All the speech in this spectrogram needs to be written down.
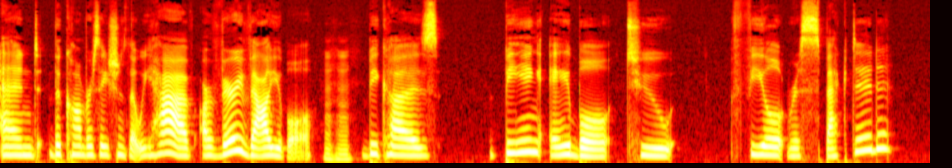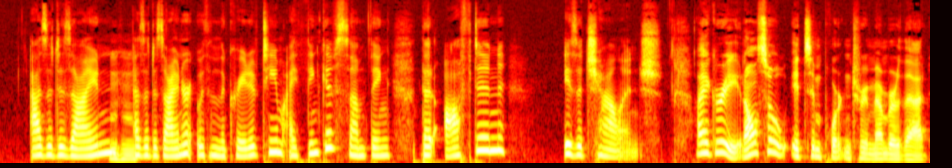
And the conversations that we have are very valuable mm-hmm. because being able to feel respected as a design mm-hmm. as a designer within the creative team i think is something that often is a challenge. I agree. And also it's important to remember that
